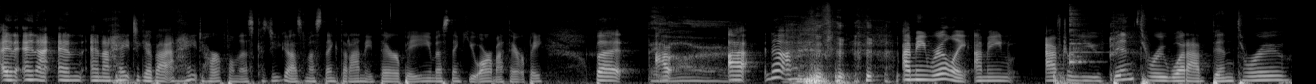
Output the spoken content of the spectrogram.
and and I and and I hate to go back. I hate to harp on this because you guys must think that I need therapy. You must think you are my therapy, but they I, are. I no. I mean, really. I mean, after you've been through what I've been through,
